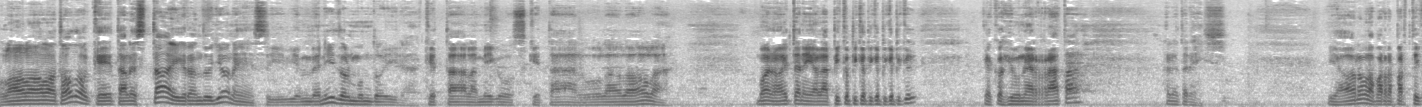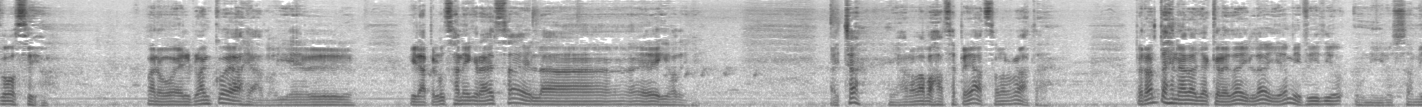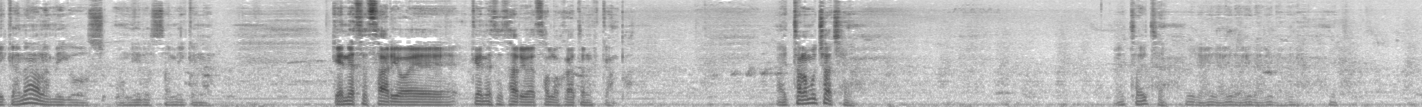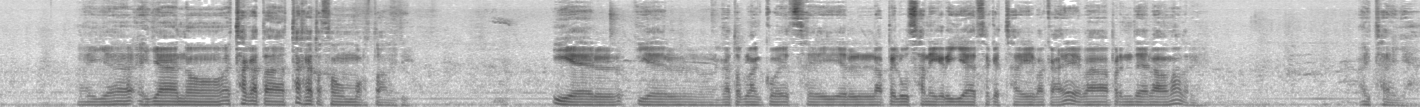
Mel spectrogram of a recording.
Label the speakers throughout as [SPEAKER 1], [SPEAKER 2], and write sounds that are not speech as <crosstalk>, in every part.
[SPEAKER 1] Hola, hola, hola a todos, ¿qué tal estáis, grandullones? Y bienvenido al mundo Ira. ¿Qué tal, amigos? ¿Qué tal? Hola, hola, hola. Bueno, ahí tenéis a la pico, pico, pico, pico, pico, que cogió una rata. Ahí la tenéis. Y ahora la va a repartir con los hijos. Bueno, el blanco es ajeado y el y la peluza negra esa es la es hijo de ella. Ahí está. Y ahora la vas a hacer pedazo la rata. Pero antes de nada, ya que le dais like a mi vídeo, uniros a mi canal, amigos, uniros a mi canal. Qué necesario es, qué necesario es son los gatos en el campo. Ahí está la muchacha. Ahí está, ahí está. Mira, mira, mira, mira, mira. Ella, ella no. Estas gatas, estas gatas son mortales, tío. Y el, y el gato blanco ese y la peluza negrilla ese que está ahí va a caer, va a prender la madre. Ahí está ella.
